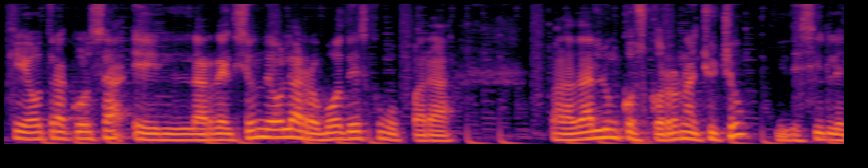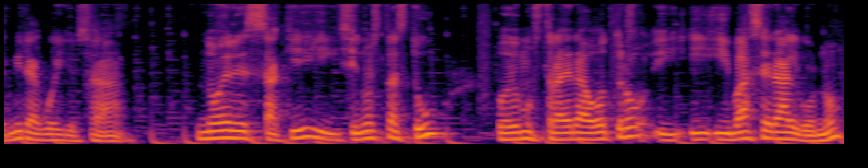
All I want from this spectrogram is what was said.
que otra cosa, el- la reacción de Hola Robot es como para, para darle un coscorrón a Chucho y decirle, mira, güey, o sea, no eres aquí y si no estás tú, podemos traer a otro y, y- y va a ser algo, ¿no?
